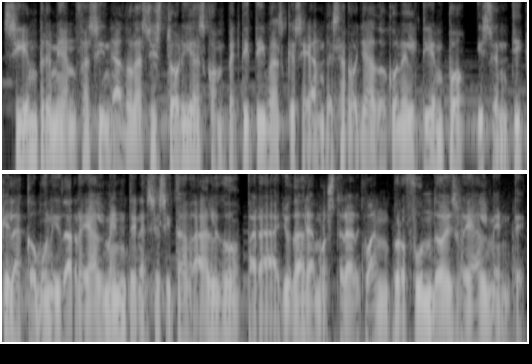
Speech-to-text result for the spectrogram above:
Siempre me han fascinado las historias competitivas que se han desarrollado con el tiempo, y sentí que la comunidad realmente necesitaba algo para ayudar a mostrar cuán profundo es realmente.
